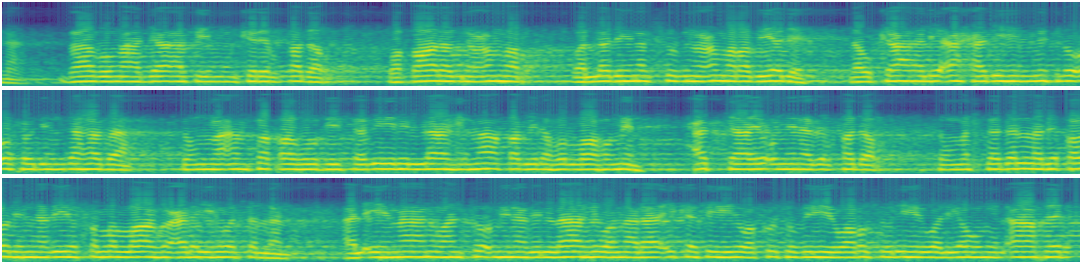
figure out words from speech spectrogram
نعم. باب ما جاء في منكر القدر. وقال ابن عمر والذي نفس ابن عمر بيده لو كان لأحدهم مثل أحد ذهبا ثم أنفقه في سبيل الله ما قبله الله منه حتى يؤمن بالقدر. ثم استدل بقول النبي صلى الله عليه وسلم الإيمان أن تؤمن بالله وملائكته وكتبه ورسله واليوم الآخر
